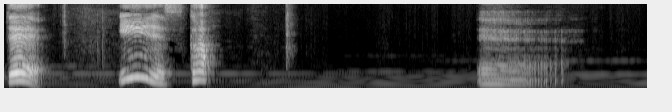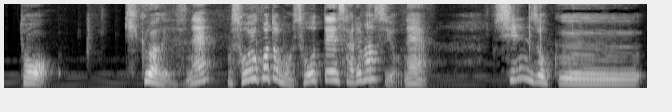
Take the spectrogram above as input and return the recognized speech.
て、いいですか？えー、と、聞くわけですね。そういうことも想定されますよね。親族、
